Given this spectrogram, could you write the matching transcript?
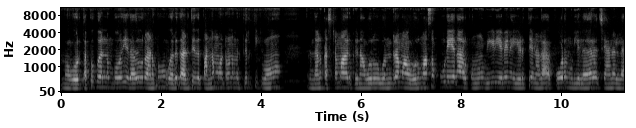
நம்ம ஒரு தப்பு பண்ணும்போது ஏதாவது ஒரு அனுபவம் வருது அடுத்து இதை பண்ண மாட்டோம் நம்ம திருத்திக்குவோம். இருந்தாலும் கஷ்டமாக இருக்குது நான் ஒரு ஒன்றரை மா ஒரு மாதம் கூடயே தான் இருக்கும். வீடியோவே நான் எடுத்து என்னால் போட முடியலை சேனலில்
